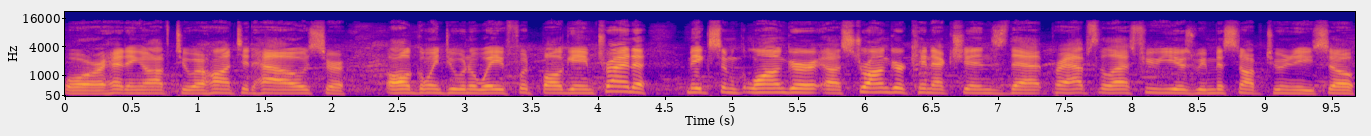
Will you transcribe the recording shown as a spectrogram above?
or heading off to a haunted house or all going to an away football game, trying to make some longer, uh, stronger connections that perhaps the last few years we missed an opportunity. So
